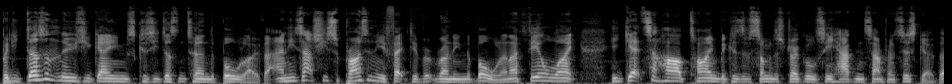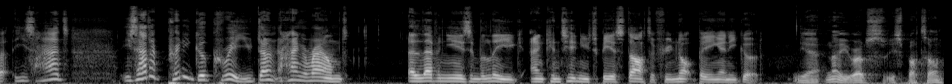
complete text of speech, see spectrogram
but he doesn't lose you games because he doesn't turn the ball over. And he's actually surprisingly effective at running the ball. And I feel like he gets a hard time because of some of the struggles he had in San Francisco. But he's had he's had a pretty good career. You don't hang around 11 years in the league and continue to be a starter through not being any good. Yeah, no, you're absolutely spot on.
